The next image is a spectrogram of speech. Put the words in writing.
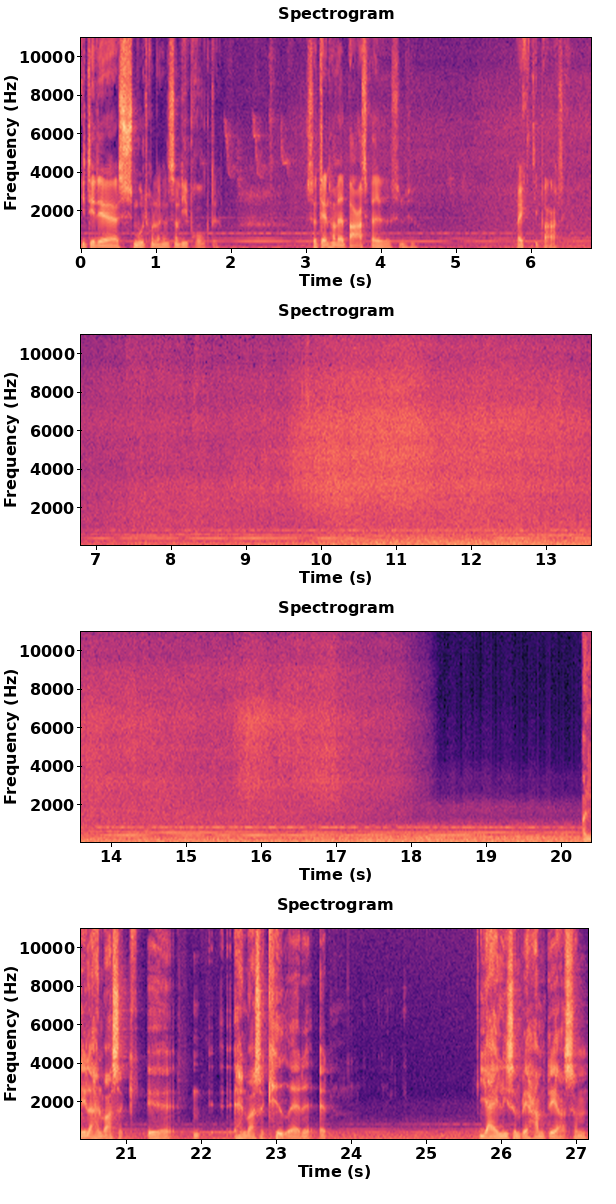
I det der smuthul, han så lige brugte. Så den har været bare skrevet, synes jeg. Rigtig barsk. Og Nilla, han var så, øh, han var så ked af det, at jeg ligesom blev ham der, som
